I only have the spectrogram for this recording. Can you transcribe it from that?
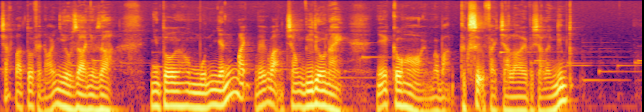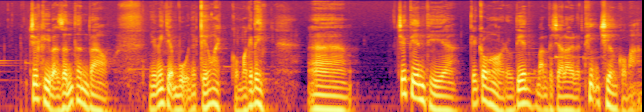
chắc là tôi phải nói nhiều giờ nhiều giờ. Nhưng tôi muốn nhấn mạnh với các bạn trong video này những câu hỏi mà bạn thực sự phải trả lời và trả lời nghiêm túc trước khi bạn dấn thân vào những cái nhiệm vụ những kế hoạch của marketing. À, trước tiên thì ờ, cái câu hỏi đầu tiên bạn phải trả lời là thị trường của bạn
